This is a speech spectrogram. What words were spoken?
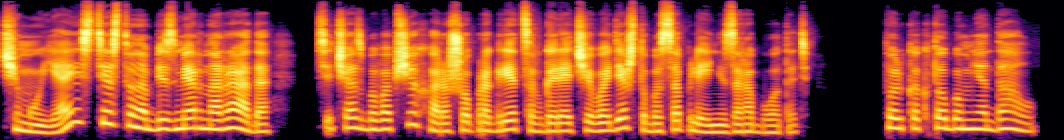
Чему я, естественно, безмерно рада. Сейчас бы вообще хорошо прогреться в горячей воде, чтобы соплей не заработать. Только кто бы мне дал?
